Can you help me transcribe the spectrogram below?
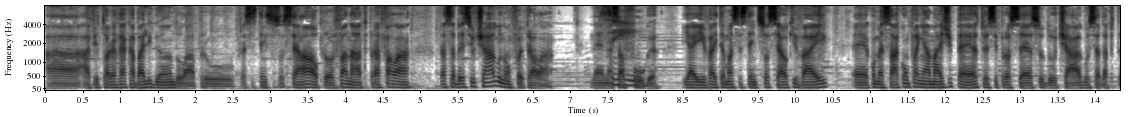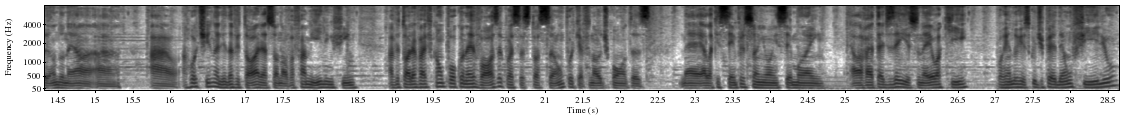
a, a Vitória vai acabar ligando lá pro, pra assistência social, pro orfanato, pra falar, pra saber se o Thiago não foi pra lá, né, nessa Sim. fuga. E aí vai ter uma assistente social que vai é, começar a acompanhar mais de perto esse processo do Thiago se adaptando, né, a, a, a rotina ali da Vitória, a sua nova família, enfim. A Vitória vai ficar um pouco nervosa com essa situação, porque afinal de contas, né, ela que sempre sonhou em ser mãe, ela vai até dizer isso, né? Eu aqui correndo o risco de perder um filho,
